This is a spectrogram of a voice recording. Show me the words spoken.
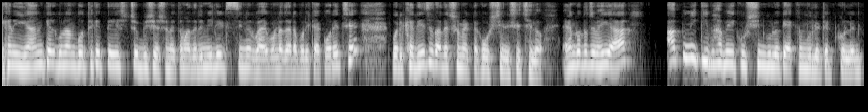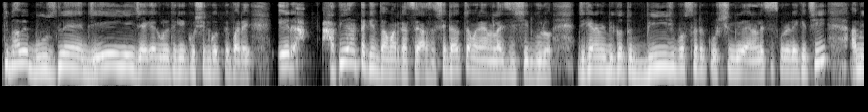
এখানে ইয়াঙ্কের গুণাঙ্ক থেকে তেইশ চব্বিশ সেশনে তোমাদের ইমিডিয়েট সিনিয়র ভাই বোনরা যারা পরীক্ষা করেছে পরীক্ষা দিয়েছে, তাদের সময় একটা কোশ্চেন এসেছিল। এখন কথা হচ্ছে, ভাইয়া, আপনি কীভাবে এই কোশ্চেনগুলোকে অ্যাকুমুলেটেড করলেন? কীভাবে বুঝলেন যে এই এই জায়গাগুলো থেকে কোশ্চেন করতে পারে? এর হাতিয়ারটা কিন্তু আমার কাছে আছে। সেটা হচ্ছে আমার অ্যানালাইসিস শিটগুলো যেখানে আমি বিগত বিশ বছরের কোশ্চেনগুলো অ্যানালাইসিস করে রেখেছি। আমি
